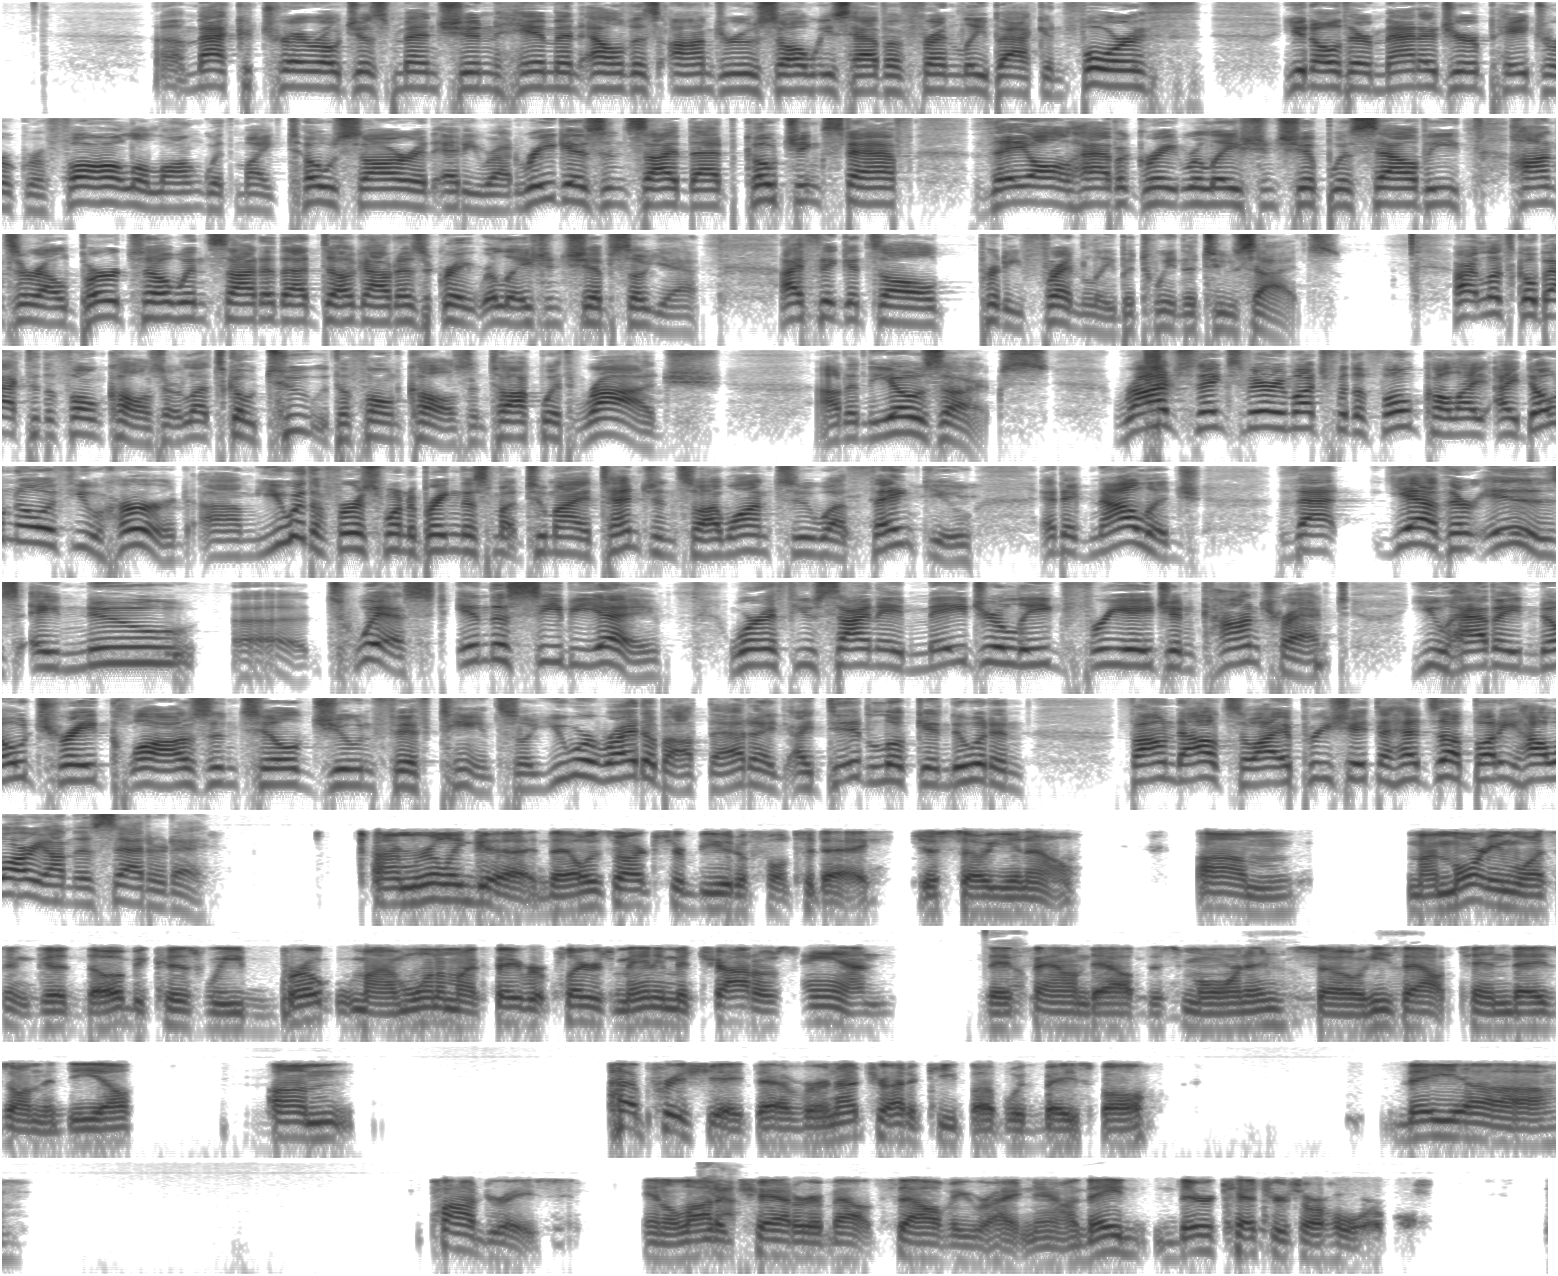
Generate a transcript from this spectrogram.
Uh, Matt Quatraro just mentioned him and Elvis Andrus always have a friendly back and forth. You know, their manager, Pedro Grifol, along with Mike Tosar and Eddie Rodriguez inside that coaching staff, they all have a great relationship with Salvi. Hanser Alberto inside of that dugout has a great relationship. So, yeah, I think it's all pretty friendly between the two sides. All right, let's go back to the phone calls, or let's go to the phone calls and talk with Raj out in the Ozarks. Raj, thanks very much for the phone call. I, I don't know if you heard. Um, you were the first one to bring this to my attention, so I want to uh, thank you and acknowledge that, yeah, there is a new uh, twist in the CBA where if you sign a major league free agent contract, you have a no trade clause until June 15th. So you were right about that. I, I did look into it and found out, so I appreciate the heads up, buddy. How are you on this Saturday? I'm really good. The Ozarks are beautiful today, just so you know. Um, my morning wasn't good though because we broke my one of my favorite players, Manny Machado's hand. They yep. found out this morning, so he's out ten days on the deal. Um, I appreciate that, Vern. I try to keep up with baseball. They uh, Padres and a lot yeah. of chatter about Salvi right now. They their catchers are horrible.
